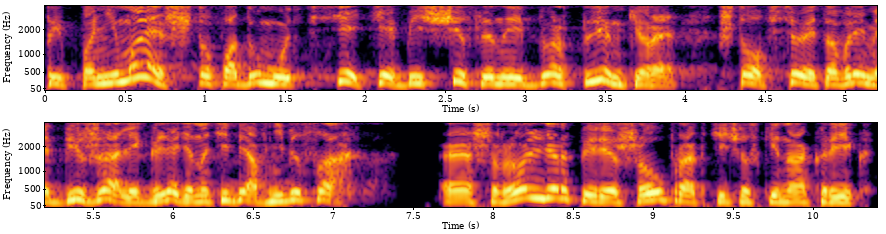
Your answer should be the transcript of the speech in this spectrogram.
ты понимаешь, что подумают все те бесчисленные бёрстлинкеры, что все это время бежали, глядя на тебя в небесах? Эш-роллер перешел практически на крик,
